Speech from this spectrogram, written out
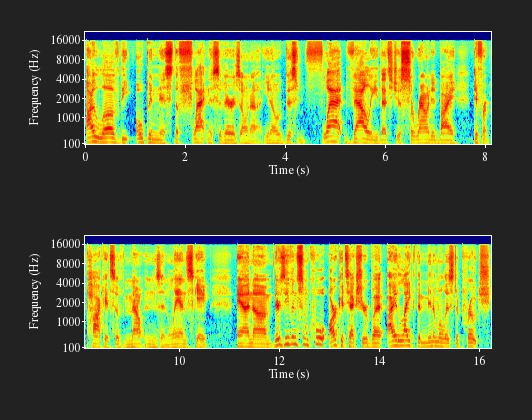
I love the openness, the flatness of Arizona. You know, this flat valley that's just surrounded by different pockets of mountains and landscape. And um, there's even some cool architecture, but I like the minimalist approach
